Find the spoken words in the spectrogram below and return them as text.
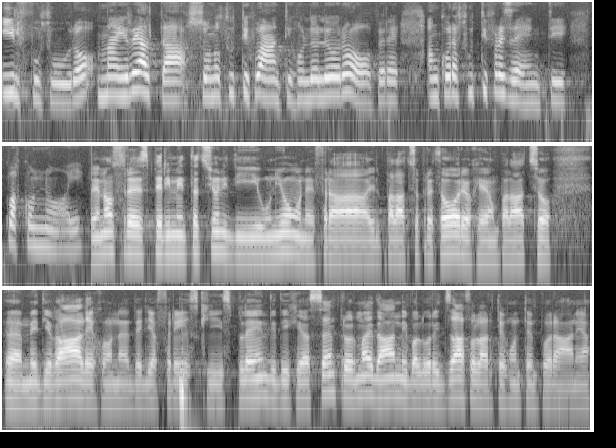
il futuro, ma in realtà sono tutti quanti con le loro opere ancora tutti presenti qua con noi. Le nostre sperimentazioni di unione fra il Palazzo Pretorio, che è un palazzo eh, medievale con degli affreschi splendidi, che ha sempre ormai da anni valorizzato l'arte contemporanea.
